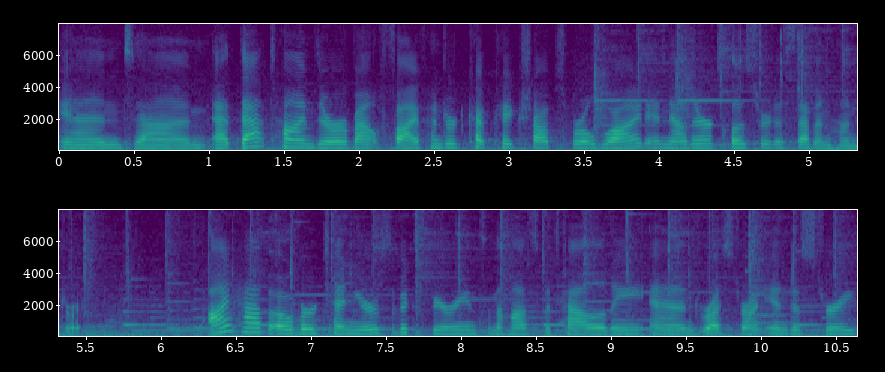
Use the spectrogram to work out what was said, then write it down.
and um, at that time there were about 500 cupcake shops worldwide, and now there are closer to 700. I have over 10 years of experience in the hospitality and restaurant industry.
